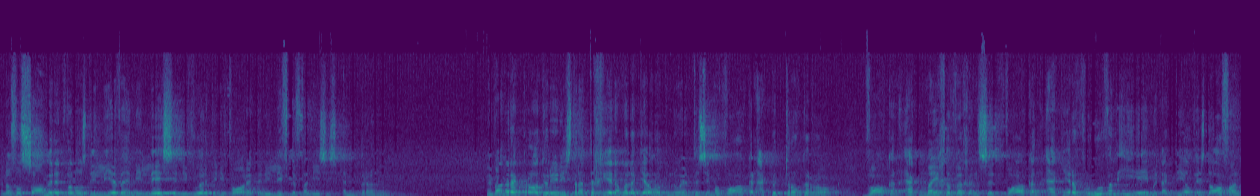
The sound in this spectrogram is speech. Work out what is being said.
En ons wil saam met dit wil ons die lewe en die les en die woord en die waarheid en die liefde van Jesus inbring. En wanneer ek praat oor hierdie strategie, dan wil ek jou ook nooi om te sê, maar waar kan ek betrokke raak? Waar kan ek my gewig insit? Waar kan ek, Here, hoe wil U hê moet ek deel wees daarvan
